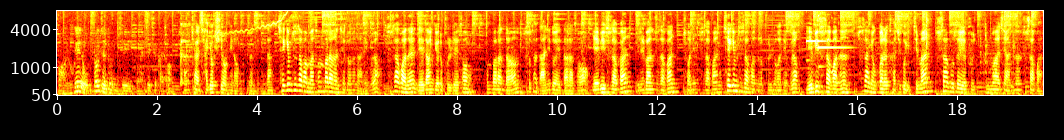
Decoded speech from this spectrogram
어, 이게 어떤 제도인지 좀 알 수 있을까요? 경찰 자격시험이라고 부르됩니다. 책임 수사관만 선발하는 제도는 아니고요. 수사관을 4단계로 분류해서 선발한 다음 수사 난이도에 따라서 예비 수사관, 일반 수사관, 전임 수사관, 책임 수사관으로 분류가 되고요. 예비 수사관은 수사 경과를 가지고 있지만 수사부서에 부- 근무하지 않는 수사관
